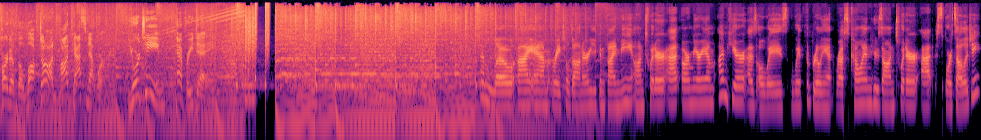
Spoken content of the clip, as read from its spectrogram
Part of the Locked On Podcast Network. Your team every day. Hello, I am Rachel Donner. You can find me on Twitter at rmiriam. I'm here as always with the brilliant Russ Cohen, who's on Twitter at Sportsology.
